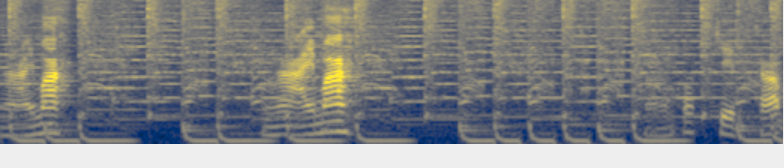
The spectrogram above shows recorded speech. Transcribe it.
หงายมาหงายมาสามก็เจ็ดครับ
